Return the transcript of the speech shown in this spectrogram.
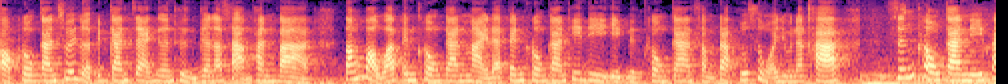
ออกโครงการช่วยเหลือเป็นการแจกเงินถึงเดือนละ 3,000 บาท ต้องบอกว่าเป็นโครงการใหม่และเป็นโครงการที่ดีอีกหนึ่งโครงการสำหรับผู้สูงอายุนะคะ ซึ่งโครงการนี้ใคร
